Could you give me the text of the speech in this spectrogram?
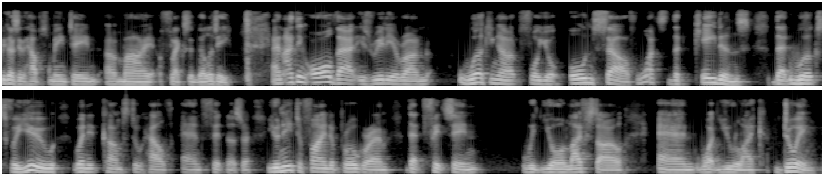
because it helps maintain uh, my flexibility. And I think all that is really around working out for your own self what's the cadence that works for you when it comes to health and fitness. Right? You need to find a program that fits in with your lifestyle and what you like doing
